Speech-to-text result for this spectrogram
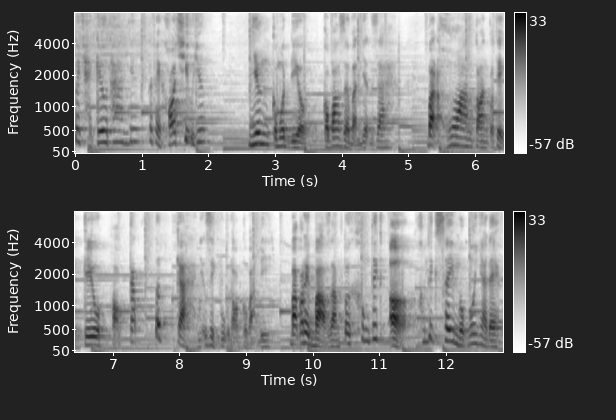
Tôi phải kêu than chứ, tôi phải khó chịu chứ nhưng có một điều có bao giờ bạn nhận ra, bạn hoàn toàn có thể kêu họ cắt tất cả những dịch vụ đó của bạn đi. Bạn có thể bảo rằng, tôi không thích ở, không thích xây một ngôi nhà đẹp.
